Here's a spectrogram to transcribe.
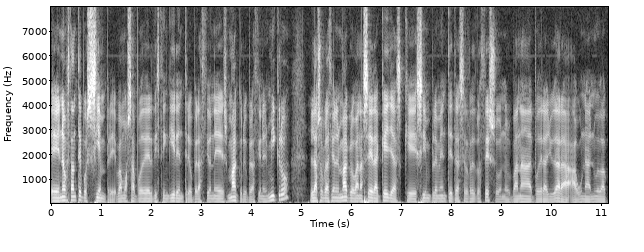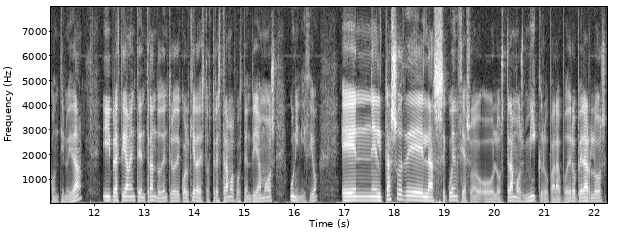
Eh, no obstante, pues siempre vamos a poder distinguir entre operaciones macro y operaciones micro. Las operaciones macro van a ser aquellas que simplemente tras el retroceso nos van a poder ayudar a, a una nueva continuidad y prácticamente entrando dentro de cualquiera de estos tres tramos pues tendríamos un inicio. En el caso de las secuencias o, los tramos micro para poder operarlos,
